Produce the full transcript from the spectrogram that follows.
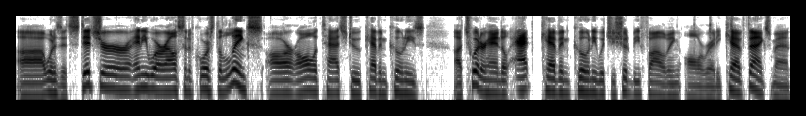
Uh, what is it, Stitcher, anywhere else, and of course the links are all attached to Kevin Cooney's uh, Twitter handle at Kevin Cooney, which you should be following already. Kev, thanks, man.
